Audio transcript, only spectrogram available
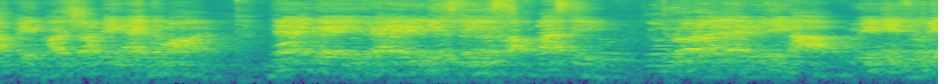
Shopping or shopping at the mall. That way you can reduce the use of plastic. To roll everything up, we need to be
